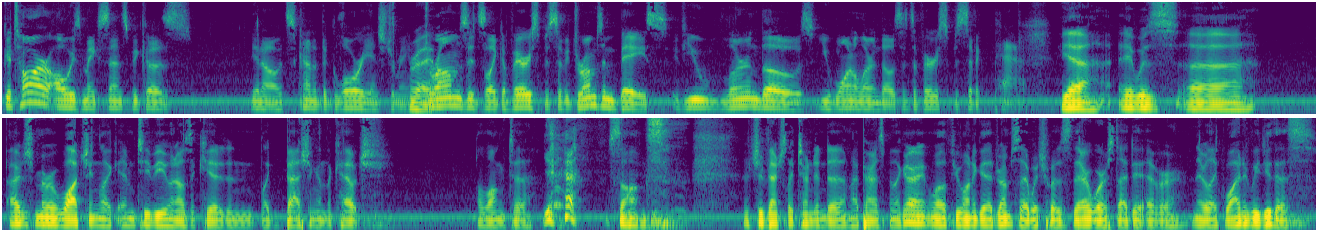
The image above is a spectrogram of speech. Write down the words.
guitar always makes sense because you know it's kind of the glory instrument. Right. Drums, it's like a very specific drums and bass. If you learn those, you want to learn those. It's a very specific path. yeah, it was. Uh, I just remember watching like MTV when I was a kid and like bashing on the couch along to Yeah. songs, which eventually turned into my parents being like, "All right, well, if you want to get a drum set, which was their worst idea ever," and they were like, "Why did we do this?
